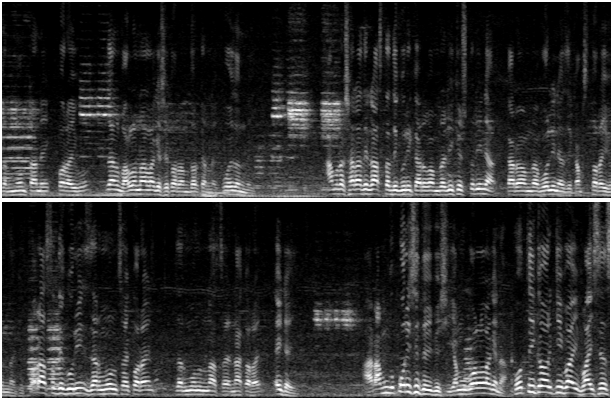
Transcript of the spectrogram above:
যার মন টানে, করাইবো। যার ভালো না লাগে সে করানোর দরকার নেই, প্রয়োজন নেই। আমরা সারাদিন রাস্তা দিয়ে ঘুরি, কারও আমরা রিকোয়েস্ট করি না, কারও আমরা বলি না যে কাজ করাইবেন নাকি? রাস্তা দিয়ে ঘুরি, যার মন চায় করায় যার মন না চায় না করায়, এইটাই। আর আমাকে পরিচিতই বেশি আমাকে বলা লাগে না। ক্ষতিকর কি ভাই? ভাইসেস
